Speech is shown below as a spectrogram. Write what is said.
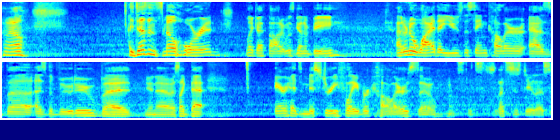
well... It doesn't smell horrid like I thought it was gonna be. I don't know why they use the same color as the as the VooDew, but you know, it's like that Airheads mystery flavor color. So let's let's let's just do this.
